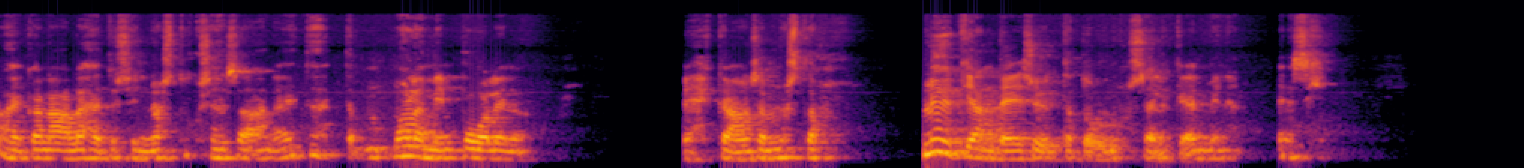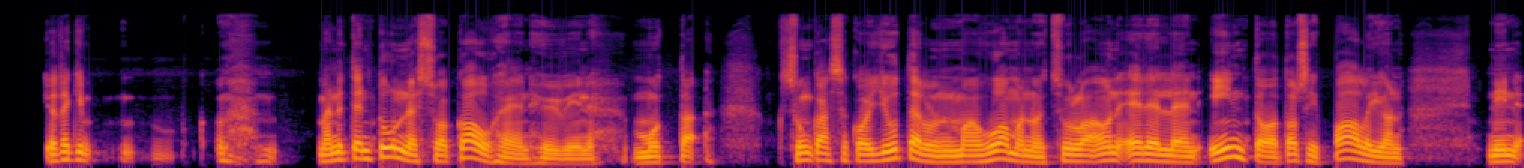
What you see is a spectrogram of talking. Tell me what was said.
aikanaan lähetysinnostuksen saaneita. Että molemmin puolin ehkä on semmoista lyhytjänteisyyttä tullut selkeämmin esiin. Jotenkin mä nyt en tunne sua kauhean hyvin, mutta sun kanssa kun on jutellut, niin mä oon huomannut, että sulla on edelleen intoa tosi paljon, niin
